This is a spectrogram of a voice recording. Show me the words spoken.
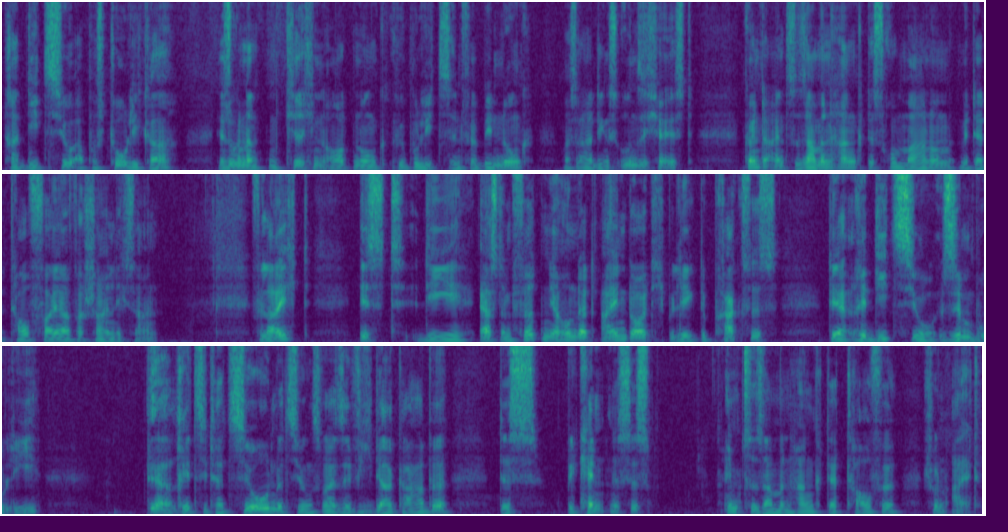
Traditio Apostolica, der sogenannten Kirchenordnung Hippolyts in Verbindung, was allerdings unsicher ist, könnte ein Zusammenhang des Romanum mit der Tauffeier wahrscheinlich sein. Vielleicht ist die erst im vierten Jahrhundert eindeutig belegte Praxis der Reditio Symboli, der Rezitation bzw. Wiedergabe des Bekenntnisses im Zusammenhang der Taufe schon alt.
